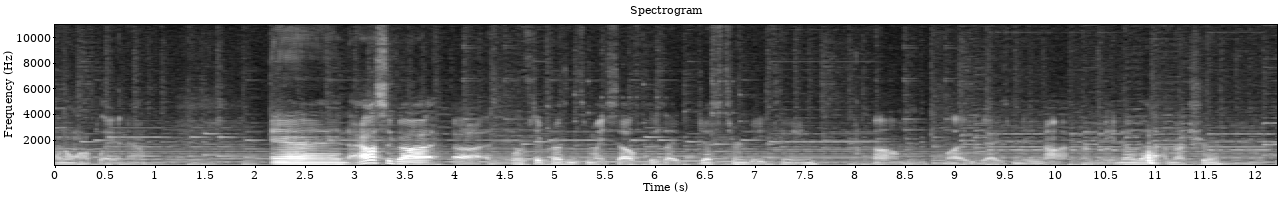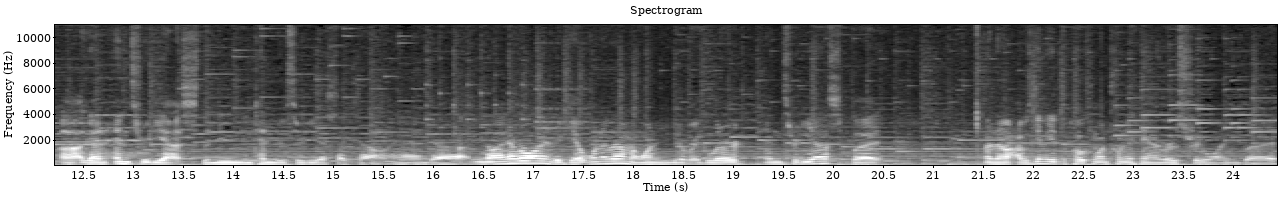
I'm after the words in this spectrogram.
I don't want to play it now. And I also got uh, a birthday present to myself because I just turned 18. Um, a lot of you guys may not or may know that, I'm not sure. Uh, I got an N3DS, the new Nintendo 3DS XL, and uh, you know I never wanted to get one of them. I wanted to get a regular N3DS, but I know I was gonna get the Pokemon 20th anniversary one, but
